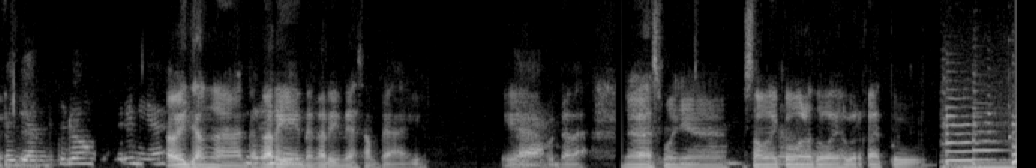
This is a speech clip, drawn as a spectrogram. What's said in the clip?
Kayak jangan gitu dong dengerin ya Tapi jangan Dengerin dengerin ya. dengerin ya sampai akhir. Ya Ya. udahlah. Nah semuanya. Assalamualaikum warahmatullahi wabarakatuh.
